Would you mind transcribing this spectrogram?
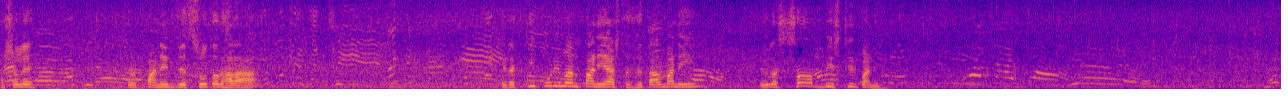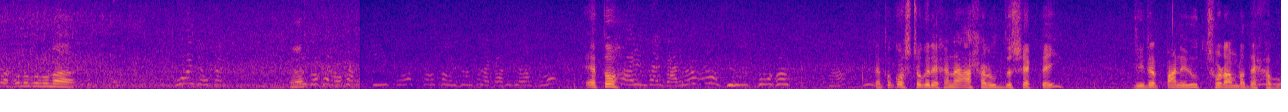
আসলে পানির যে স্রোত ধারা এটা কি পরিমাণ পানি আসতেছে তার মানে এগুলো সব বৃষ্টির পানি। না হ্যাঁ? এত? এত কষ্ট করে এখানে আসার উদ্দেশ্য একটাই যে এটার পানির উৎসটা আমরা দেখাবো।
